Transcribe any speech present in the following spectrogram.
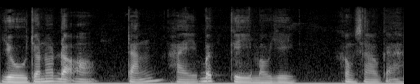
dù cho nó đỏ, trắng hay bất kỳ màu gì, không sao cả.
